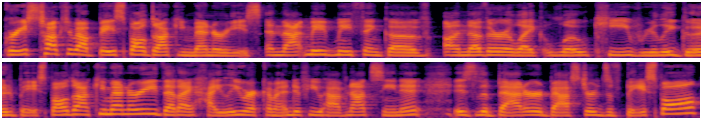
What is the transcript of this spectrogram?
Grace talked about baseball documentaries, and that made me think of another like low key, really good baseball documentary that I highly recommend if you have not seen it. Is the Battered Bastards of Baseball?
